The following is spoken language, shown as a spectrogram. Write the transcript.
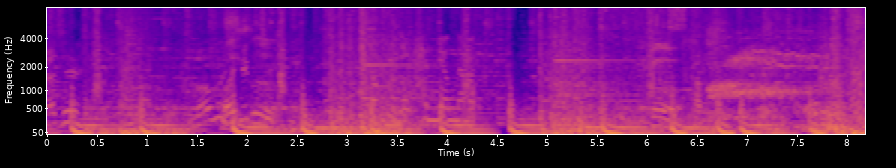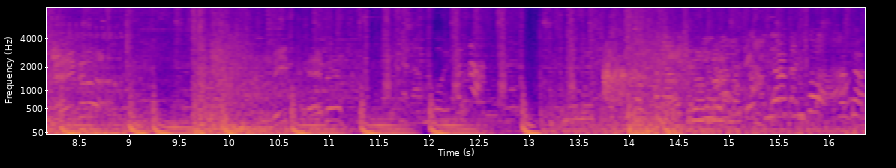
그래야지 너무 쉽지 한명 남았. 네 패배 잘안 보일 거야. 적군이 한명 남았습니다.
